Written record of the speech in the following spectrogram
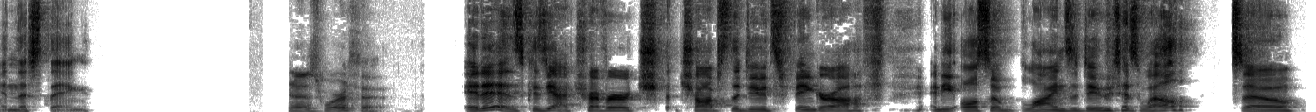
in this thing. And it's worth it. It is because yeah, Trevor ch- chops the dude's finger off, and he also blinds a dude as well. So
